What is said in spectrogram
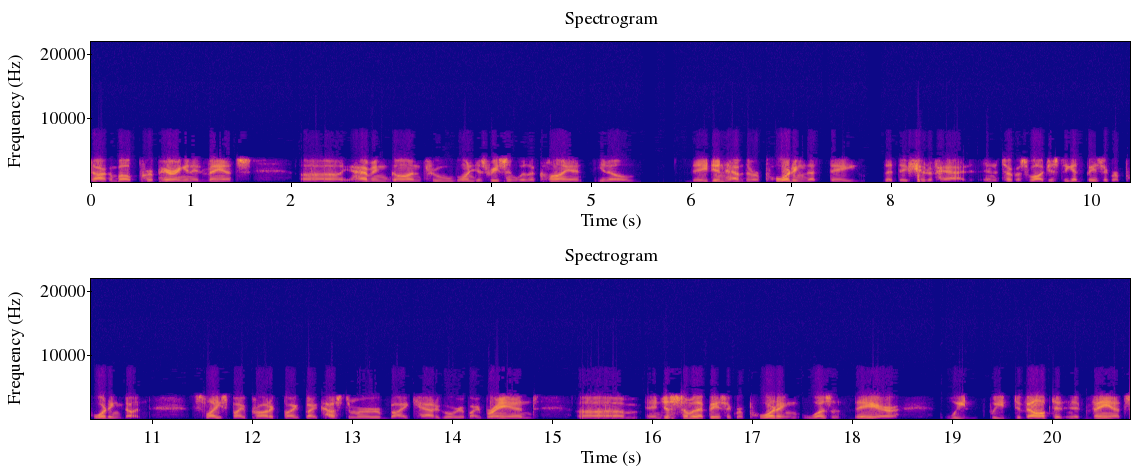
talk about preparing in advance. Uh, having gone through one just recently with a client, you know, they didn't have the reporting that they that they should have had, and it took us a while just to get basic reporting done, sliced by product, by by customer, by category, by brand um, and just some of that basic reporting wasn't there. We we developed it in advance,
